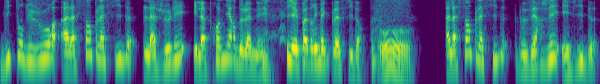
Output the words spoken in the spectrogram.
Dicton du jour à la Saint-Placide, la gelée est la première de l'année. Il n'y avait pas de rime avec Placide. hein. Oh, À la Saint-Placide, le verger est vide.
